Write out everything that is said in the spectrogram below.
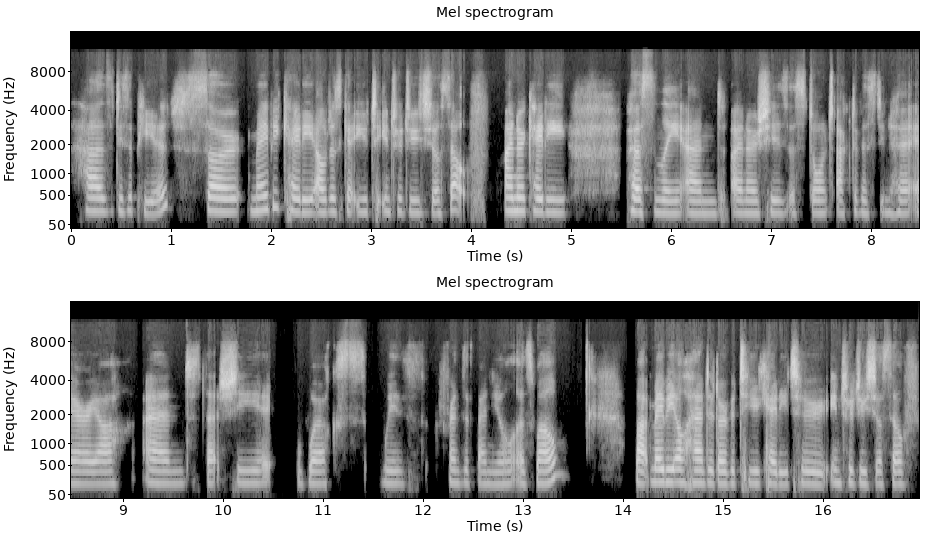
has disappeared. So maybe Katie, I'll just get you to introduce yourself. I know Katie personally, and I know she's a staunch activist in her area and that she works with Friends of Banyule as well. But maybe I'll hand it over to you, Katie, to introduce yourself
